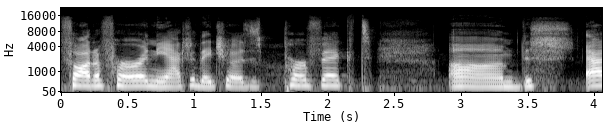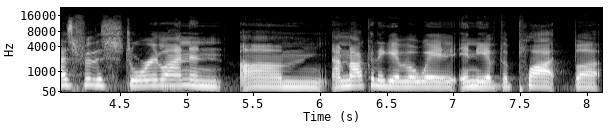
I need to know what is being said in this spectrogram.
thought of her and the actor they chose is perfect. Um, this, as for the storyline, and um, I'm not to give away any of the plot, but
